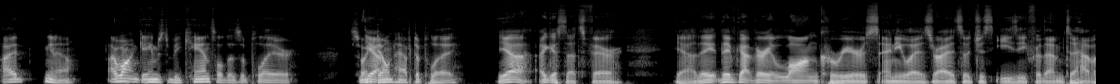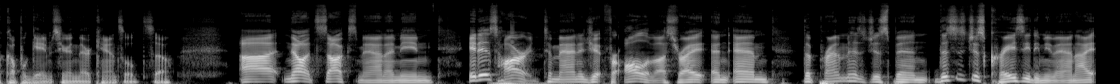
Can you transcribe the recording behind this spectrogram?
I, you know, I want games to be canceled as a player so Yeah. I don't have to play. Yeah, I guess that's fair. Yeah, they they've got very long careers, anyways, right? So it's just easy for them to have a couple games here and there canceled. So, uh, no, it sucks, man. I mean, it is hard to manage it for all of us, right? And and the prem has just been. This is just crazy to me, man. I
